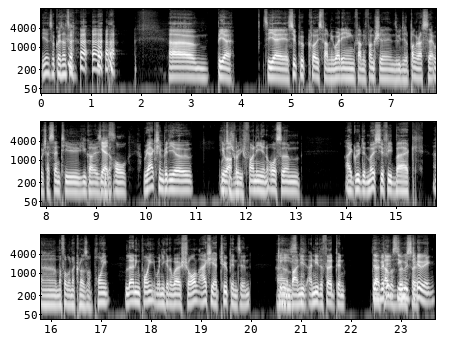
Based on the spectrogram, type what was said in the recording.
yeah, Sukha Chacha. Um, but yeah, so yeah, yeah, super close family wedding, family functions. We did a Bhangra set, which I sent to you. You guys did a whole reaction video, which You're is welcome. really funny and awesome. I agreed with most of your feedback. Um, I thought when I was on point. Learning point when you're going to wear a shawl. I actually had two pins in, um, but I need I need a third pin. the That- that moves was you were so- doing,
